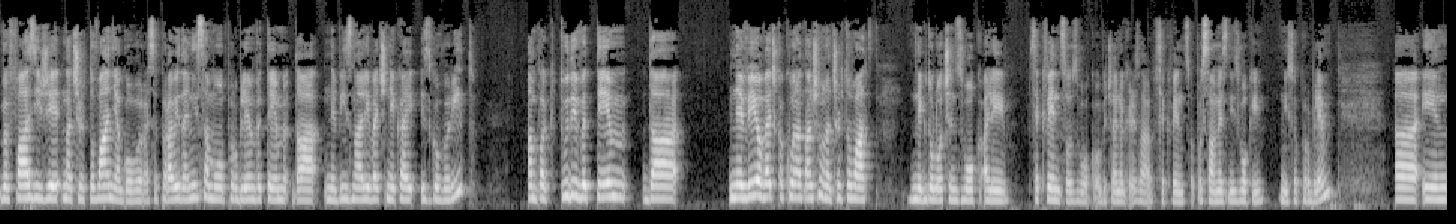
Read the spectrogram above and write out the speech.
v fazi že načrtovanja govora. Se pravi, da ni samo problem v tem, da ne bi znali več nekaj izgovoriti, ampak tudi v tem, da ne vejo več, kako natančno načrtovati nek določen zvok ali sekvenco zvokov, običajno gre za sekvenco, posamezni zvoki niso problem. Uh, in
